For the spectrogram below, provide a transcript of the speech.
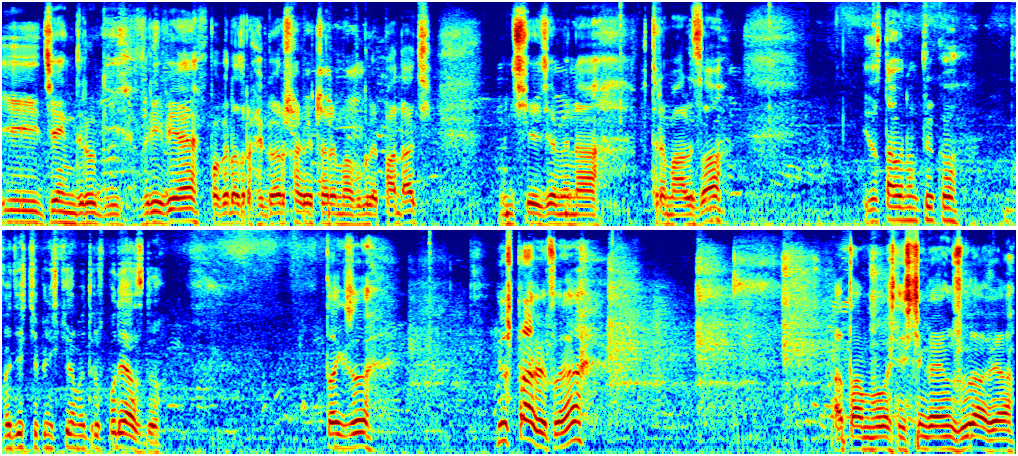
I dzień drugi w Riwie. Pogoda trochę gorsza, wieczorem ma w ogóle padać. Dzisiaj jedziemy na Tremalzo. I zostało nam tylko 25 km podjazdu. Także już prawie, co nie? A tam właśnie ściągają żurawia,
